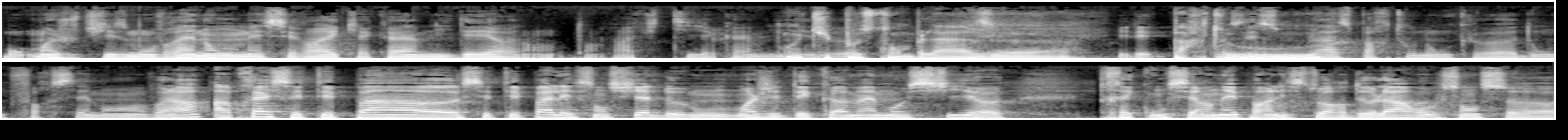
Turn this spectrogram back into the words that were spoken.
bon, moi j'utilise mon vrai nom, mais c'est vrai qu'il y a quand même l'idée euh, dans, dans le graffiti, il y a quand même l'idée Où tu de- poses ton blaze. euh, partout. son place partout, donc euh, donc forcément voilà. Après, c'était pas euh, c'était pas l'essentiel de mon. Moi, j'étais quand même aussi euh, très concerné par l'histoire de l'art au sens euh,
